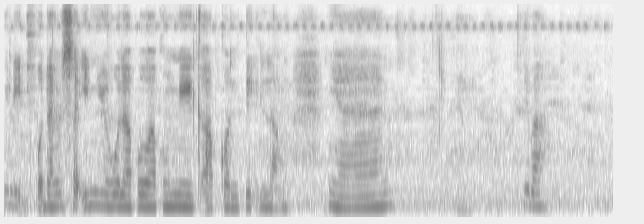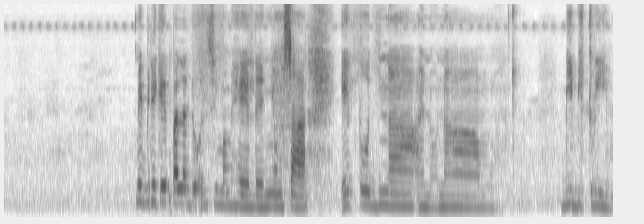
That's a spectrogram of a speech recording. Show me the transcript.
Hindi po dahil sa inyo, wala po akong makeup. Konti lang. Yan. Diba? May binigay pala doon si Ma'am Helen yung sa etude na ano na BB cream.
